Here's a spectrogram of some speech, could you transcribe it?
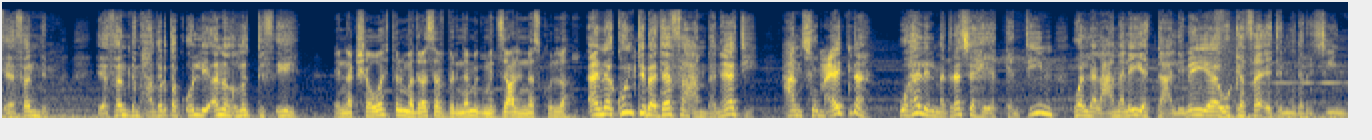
يا فندم يا فندم حضرتك قول لي أنا غلطت في إيه؟ إنك شوهت المدرسة في برنامج متذاع للناس كلها. أنا كنت بدافع عن بناتي. عن سمعتنا. وهل المدرسة هي الكانتين ولا العملية التعليمية وكفاءة المدرسين؟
